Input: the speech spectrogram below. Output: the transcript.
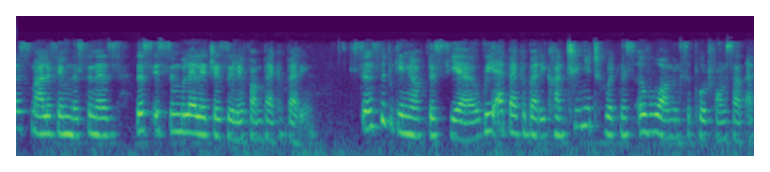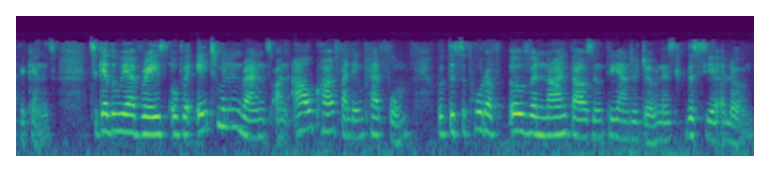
Hello, Smile FM listeners. This is Simbulele Jezile from BackaBuddy. Since the beginning of this year, we at BackaBuddy continue to witness overwhelming support from South Africans. Together, we have raised over 8 million rands on our crowdfunding platform with the support of over 9,300 donors this year alone.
